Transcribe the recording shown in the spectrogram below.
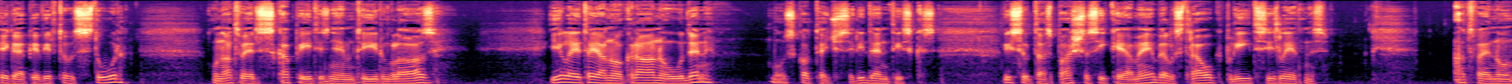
Piegāju pie virtuves stūra un atvēru skāpīti, izņēmu tīru glāzi. Ielēju tajā no krāna ūdeni. Mūsu kotečs ir identisks. Visur tās pašas ikajā mēbeles, trauki, plītis, izlietnes. Atvaino,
